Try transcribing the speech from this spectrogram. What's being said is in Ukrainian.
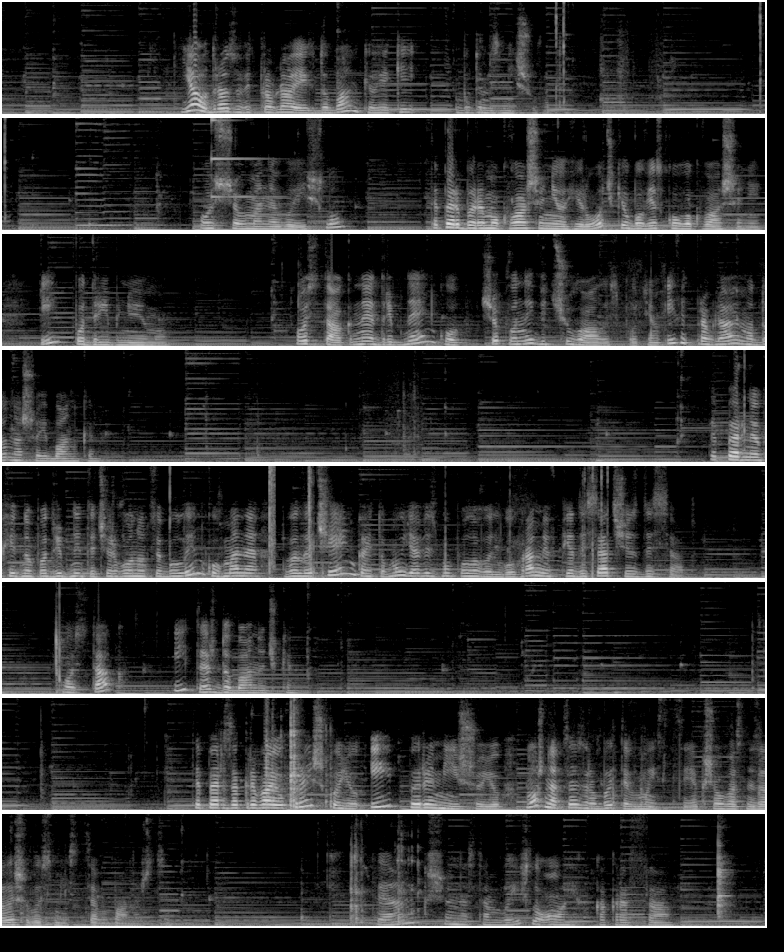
Я одразу відправляю їх до банки, в якій будемо змішувати. Ось що в мене вийшло. Тепер беремо квашені огірочки, обов'язково квашені, і подрібнюємо. Ось так, не дрібненько, щоб вони відчувались потім. І відправляємо до нашої банки. Тепер необхідно подрібнити червону цибулинку. В мене величенька, і тому я візьму половинку, грамів 50-60. Ось так. І теж до баночки. Тепер закриваю кришкою і перемішую. Можна це зробити в мисці, якщо у вас не залишилось місця в баночці. Так, що у нас там вийшло? Ой, яка краса.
